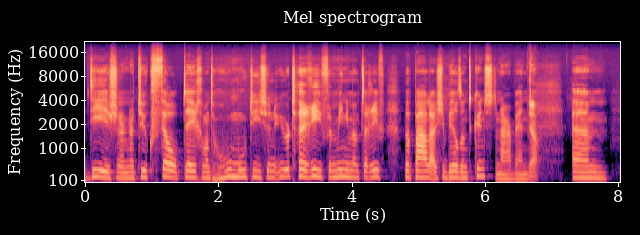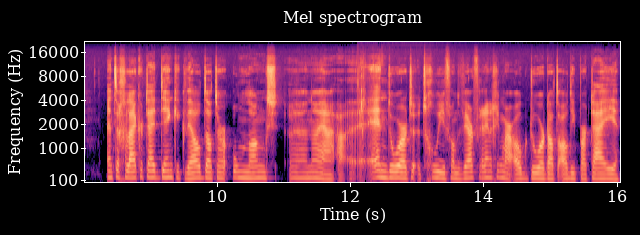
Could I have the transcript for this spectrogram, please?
die is er natuurlijk fel op tegen. Want hoe moet hij zijn uurtarief, een minimumtarief bepalen als je beeldend kunstenaar bent? Ja. Ehm, en tegelijkertijd denk ik wel dat er onlangs, eh, nou ja, eh, en door het, groeien van de werkvereniging, maar ook doordat al die partijen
